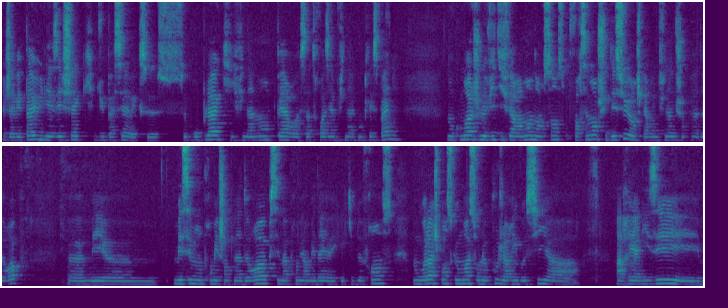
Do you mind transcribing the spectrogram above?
j'avais pas eu les échecs du passé avec ce groupe-là qui finalement perd sa troisième finale contre l'Espagne. Donc moi, je le vis différemment dans le sens, forcément, je suis déçue, hein, je perds une finale du championnat d'Europe, euh, mais, euh, mais c'est mon premier championnat d'Europe, c'est ma première médaille avec l'équipe de France. Donc voilà, je pense que moi, sur le coup, j'arrive aussi à, à réaliser et,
